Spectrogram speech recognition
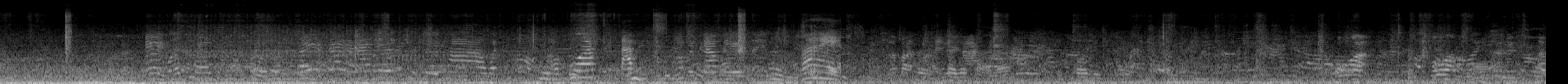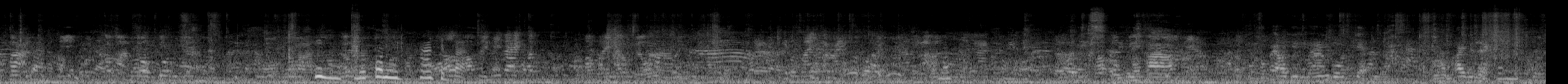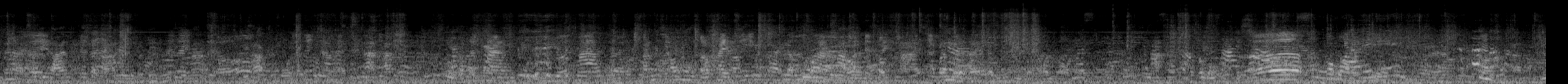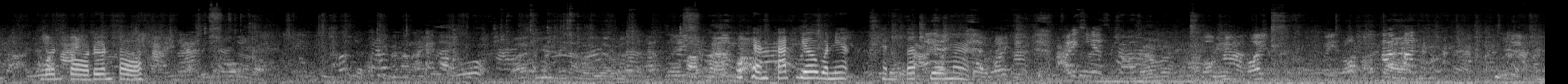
ทั่วตำว่าไงเขาก็ขาย แล้วก็ดีนี่ดูต้นห้าสิบเขาไปเอาดินมที่โบสแกะเดี๋ยวผมให้ไปเลยที่ร้านจะจัดการเลยดินที่ดีมากที่พักโบสเดินต่อเดินต่อโอ้ แคนตัดเยอะวันเนี้ยแคนตัดเยอะมาก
